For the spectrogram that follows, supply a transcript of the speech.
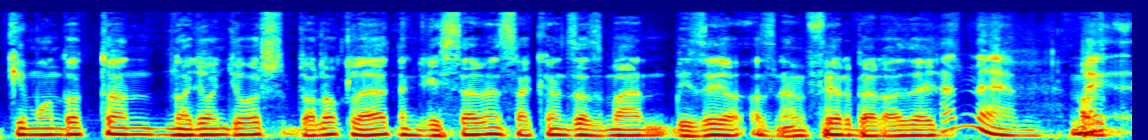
kimondottan nagyon gyors dolog lehet, neki egy 7 seconds az már az nem fér bele, az egy... Hát nem, meg,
